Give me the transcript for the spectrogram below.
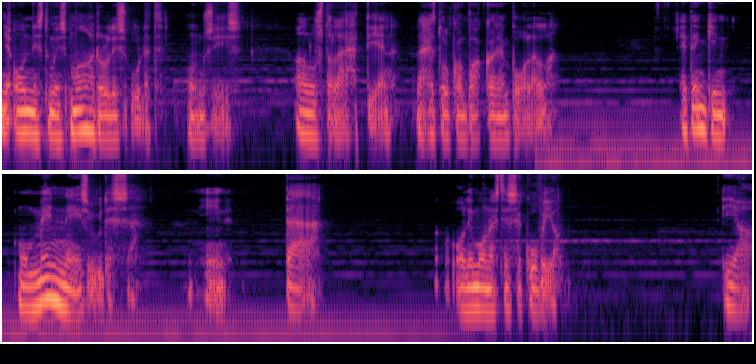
ja onnistumismahdollisuudet on siis alusta lähtien lähestulkoon pakkasen puolella. Etenkin mun menneisyydessä, niin tää oli monesti se kuvio. Ja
